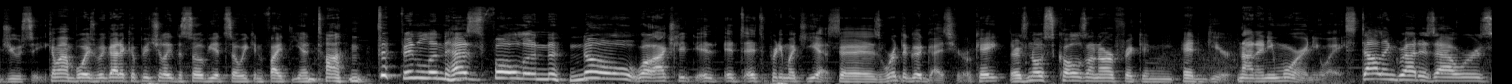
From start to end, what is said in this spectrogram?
juicy. Come on, boys, we gotta capitulate the Soviets so we can fight the Entente. Finland has fallen. No. Well, actually, it, it, it's pretty much yes, because we're the good guys here, okay? There's no skulls on our freaking headgear. Not anymore, anyway. Stalingrad is ours,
